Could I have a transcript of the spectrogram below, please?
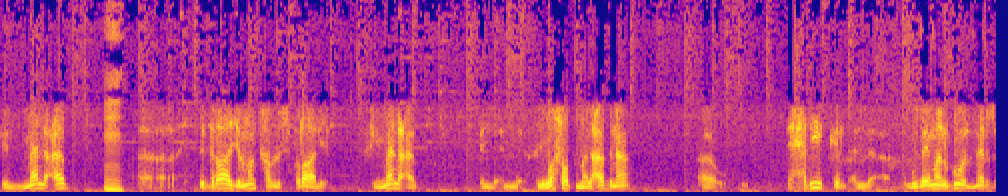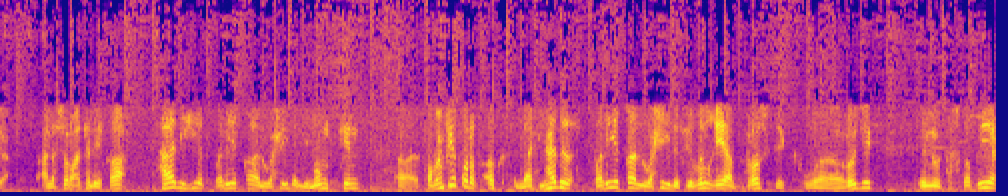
في الملعب إدراج المنتخب الأسترالي في ملعب في وسط ملعبنا آه، تحريك وزي ما نقول نرجع على سرعة الايقاع هذه هي الطريقة الوحيدة اللي ممكن آه، طبعا في طرق أكثر لكن هذه الطريقة الوحيدة في ظل غياب روستيك وروجيك إنه تستطيع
